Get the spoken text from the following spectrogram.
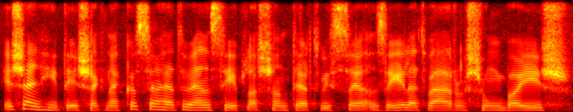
és enyhítéseknek köszönhetően szép lassan tért vissza az életvárosunkba is.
